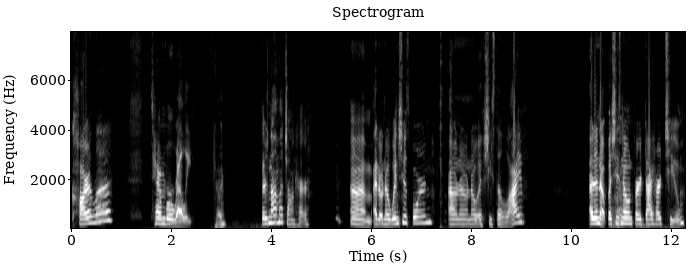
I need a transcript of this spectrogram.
Carla Tamburrelli. Okay. There's not much on her. Um, I don't know when she was born. I don't know if she's still alive. I don't know, but she's Alright. known for Die Hard 2,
